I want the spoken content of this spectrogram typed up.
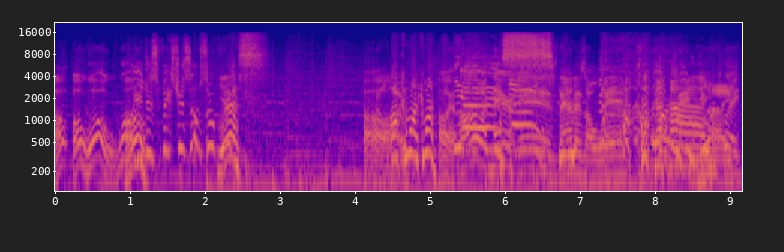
Oh, oh, whoa, whoa, Oh. you just fixed yourself so quick. Yes. Uh-oh. Oh, come on, come on. Oh, yes! oh, and there it is. That is a win. Clear win. You were like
